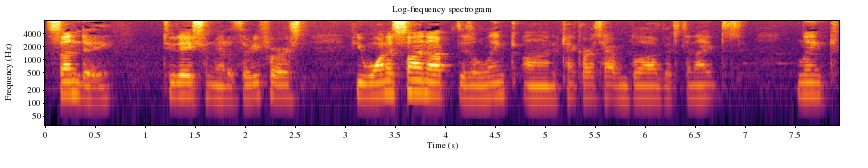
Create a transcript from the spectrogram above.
Sunday, two days from now, the 31st. If you want to sign up, there's a link on the Tenkar's Tavern blog. That's tonight's link.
